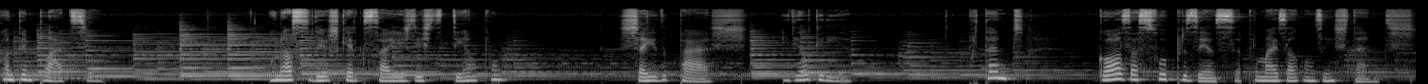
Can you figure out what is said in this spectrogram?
Contemplatio. O nosso Deus quer que saias deste tempo cheio de paz e de alegria. Portanto, goza a sua presença por mais alguns instantes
